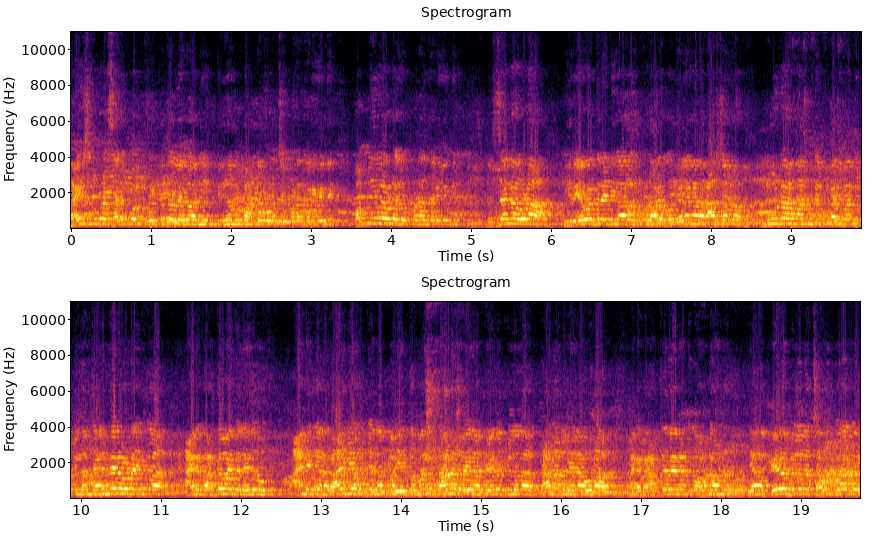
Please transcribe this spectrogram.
రైస్ కూడా సరిపోని పెట్టుకోలేదు అని పిల్లలు కూడా అందరూ కూడా చెప్పడం జరిగింది. పబ్లిక్లో కూడా చెప్పడం జరిగింది. నిజంగా కూడా ఈ రేవంత్ రెడ్డి గారు ఇప్పటివరకు తెలంగాణ రాష్ట్రంలో నూట మంది పది మంది పిల్లలు చనిపోయినా కూడా ఇంకా ఆయనకు అర్థమైతే లేదు. ఆయనకి రాజకీయం వచ్చే తప్ప ఎంతమంది ప్రాణాలు అయినా పేద పిల్లల ప్రాణాలు అయినా కూడా ఆయనకు అర్థమైనట్టుగా ఉంటా ఉన్నారు. పేద పిల్లల చదువుకోవడానికి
